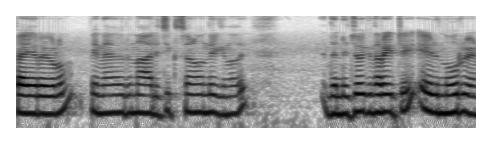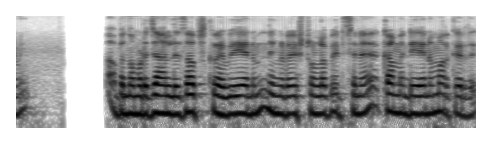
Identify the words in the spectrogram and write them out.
പെയറുകളും പിന്നെ ഒരു നാല് ചിക്സാണ് വന്നിരിക്കുന്നത്. ഇതിന്റെ ചോദിക്കുന്ന റേറ്റ് എഴുന്നൂറ് രൂപയാണ്. അപ്പം നമ്മുടെ ചാനൽ സബ്സ്ക്രൈബ് ചെയ്യാനും നിങ്ങളുടെ ഇഷ്ടമുള്ള പെറ്റ്സിനെ കമന്റ് ചെയ്യാനും മറക്കരുത്.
